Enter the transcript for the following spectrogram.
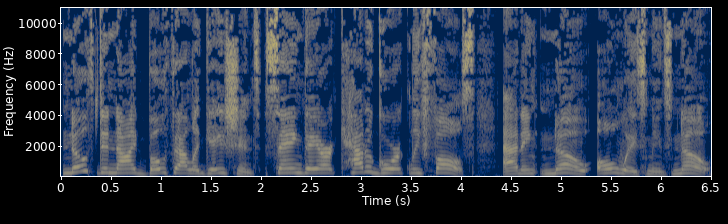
Noth denied both allegations, saying they are categorically false, adding no always means no.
